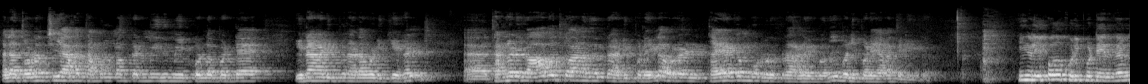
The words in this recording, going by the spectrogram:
அல்ல தொடர்ச்சியாக தமிழ் மக்கள் மீது மேற்கொள்ளப்பட்ட இன அழிப்பு நடவடிக்கைகள் தங்களுக்கு ஆபத்தானது என்ற அடிப்படையில் அவர்கள் தயக்கம் கொண்டிருக்கிறார்கள் என்பது வெளிப்படையாக தெரிகிறது. நீங்கள் இப்போது குறிப்பிட்டீர்கள்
